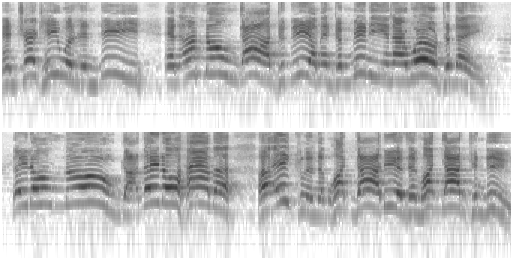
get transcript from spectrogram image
And, church, he was indeed an unknown God to them and to many in our world today. They don't know God. They don't have a, a inkling of what God is and what God can do.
